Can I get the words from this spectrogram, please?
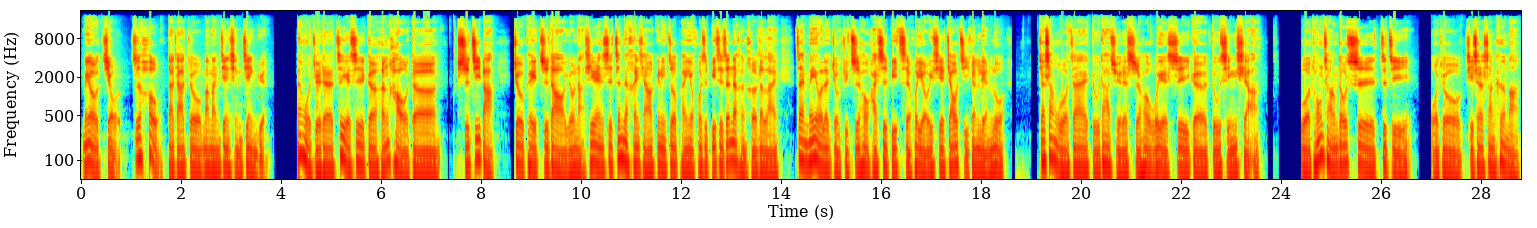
没有酒之后，大家就慢慢渐行渐远。但我觉得这也是一个很好的时机吧，就可以知道有哪些人是真的很想要跟你做朋友，或是彼此真的很合得来。在没有了酒局之后，还是彼此会有一些交集跟联络。加上我在读大学的时候，我也是一个独行侠，我通常都是自己，我就骑车上课嘛。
